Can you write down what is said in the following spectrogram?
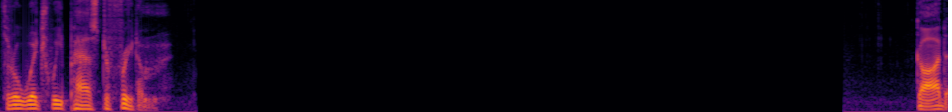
through which we pass to freedom. God,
